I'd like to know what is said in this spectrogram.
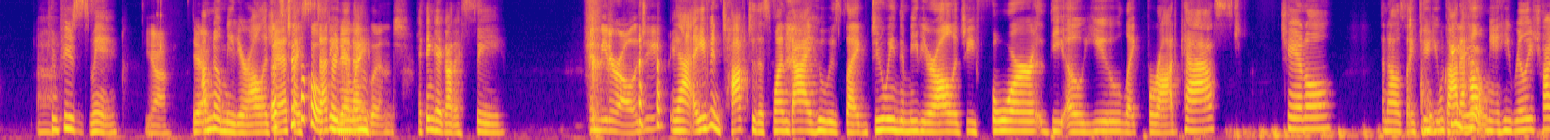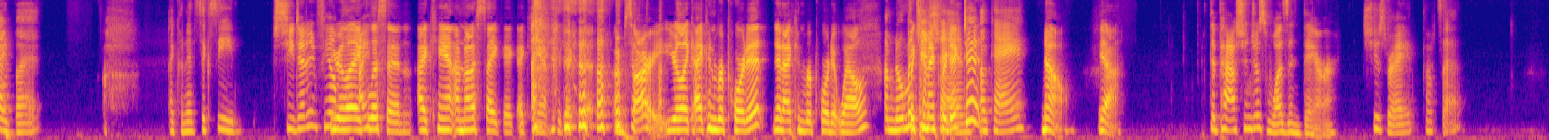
Ugh, confuses me. yeah. Yeah, I'm no meteorologist. that's typical I for studied New it. I, England. I think I got a C. In meteorology, Yeah, I even talked to this one guy who was like doing the meteorology for the OU like broadcast channel. And I was like, dude, Oh, you gotta help me. He really tried, but I couldn't succeed. she didn't feel You're like, I- listen, I can't. I'm not a psychic. I can't predict it. I'm sorry. You're like, I can report it, and I can report it well. I'm no But can I predict it? Okay. No, yeah, the passion just wasn't there, She's right. That's it.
